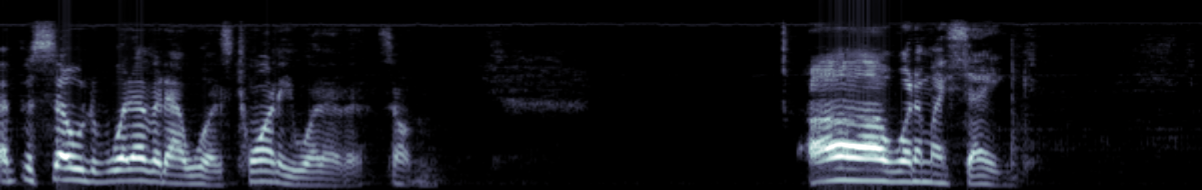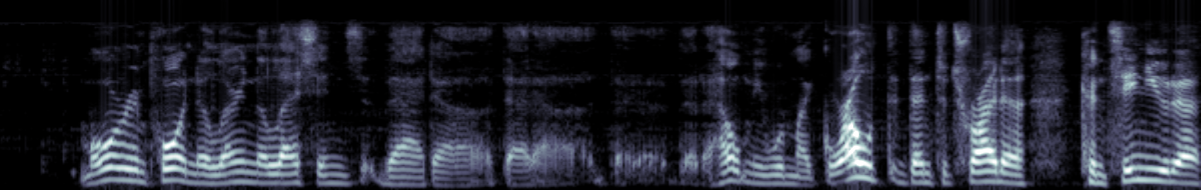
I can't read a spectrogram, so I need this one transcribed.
Episode of whatever that was, 20, whatever, something. Ah, oh, what am I saying? More important to learn the lessons that uh, that, uh, that uh, that help me with my growth than to try to continue to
